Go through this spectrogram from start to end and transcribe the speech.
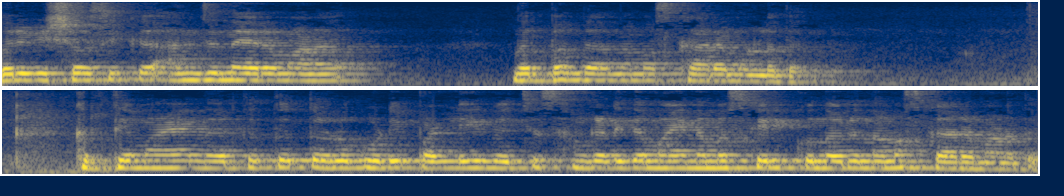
ഒരു വിശ്വാസിക്ക് അഞ്ചു നേരമാണ് നിർബന്ധ നമസ്കാരമുള്ളത്. കൃത്യമായ നേതൃത്വത്തോടു കൂടി പള്ളിയിൽ വെച്ച് സംഘടിതമായി നമസ്കരിക്കുന്ന ഒരു നമസ്കാരമാണത്.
